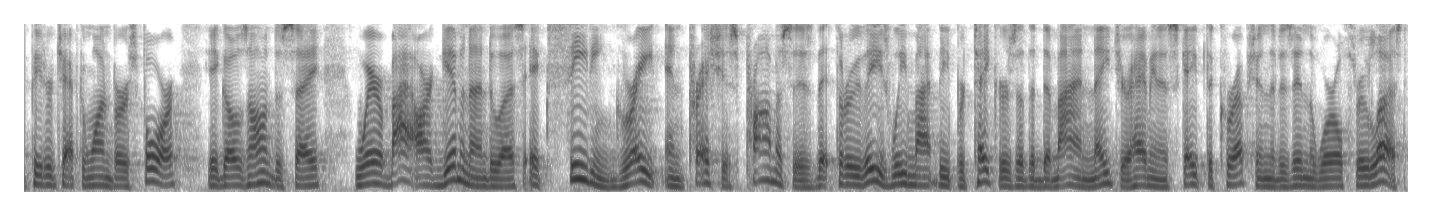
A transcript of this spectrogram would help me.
Peter chapter 1 verse 4, it goes on to say, whereby are given unto us exceeding great and precious promises that through these we might be partakers of the divine nature, having escaped the corruption that is in the world through lust.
